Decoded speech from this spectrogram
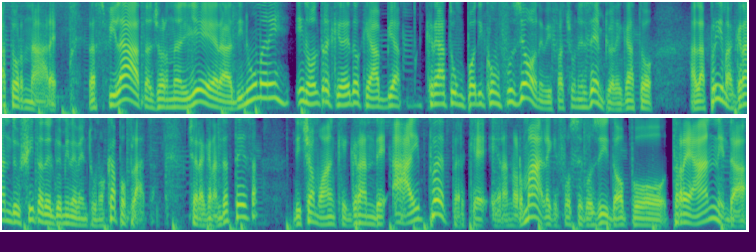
a tornare. La sfilata giornaliera di numeri inoltre credo che abbia creato un po' di confusione, vi faccio un esempio legato alla prima grande uscita del 2021, Capo Plaza. C'era grande attesa, diciamo anche grande hype, perché era normale che fosse così dopo tre anni da,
